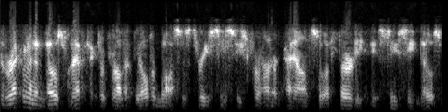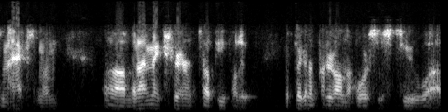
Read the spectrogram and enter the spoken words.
the recommended dose for that particular product, the Ultra Boss, is 3 cc's per 100 pounds, so a 30 cc dose maximum. Uh, but I make sure and tell people that if they're going to put it on the horses to uh,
